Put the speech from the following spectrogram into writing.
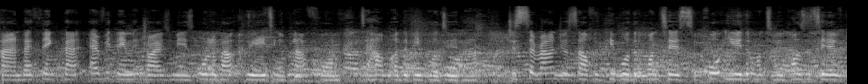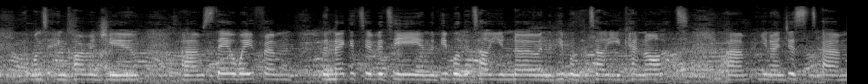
And I think that everything that drives me is all about creating a platform to help other people do that. Just surround yourself with people that want to support you, that want to be positive, that want to encourage you. Um, stay away from the negativity and the people that tell you no and the people that tell you cannot. Um, you know, just um,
